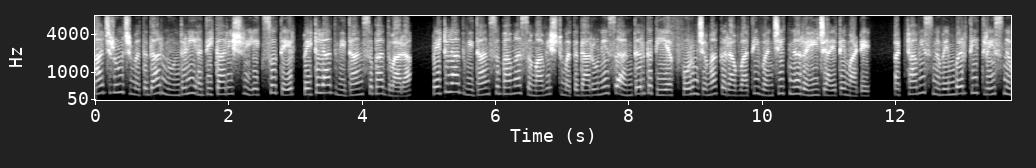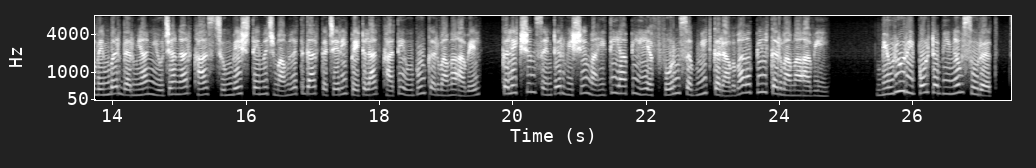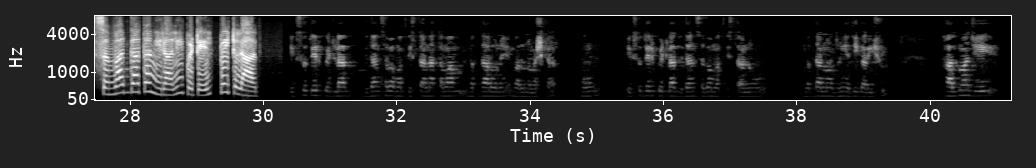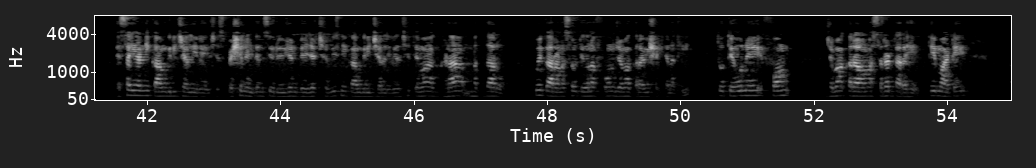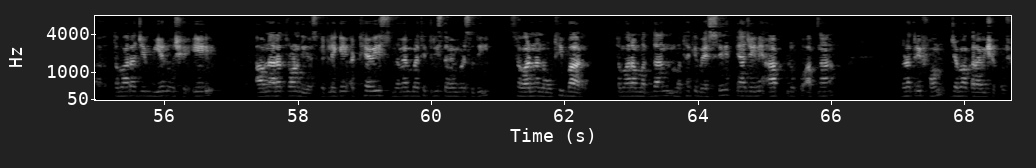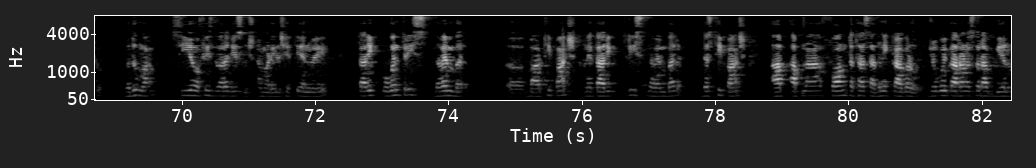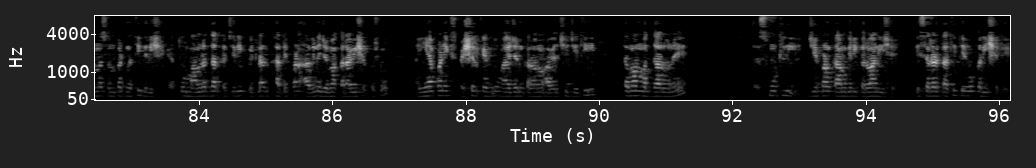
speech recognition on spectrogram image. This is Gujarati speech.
આજરોજ મતદાર નોંધણી અધિકારી શ્રી એકસો તેર પેટલાદ વિધાનસભા દ્વારા પેટલાદ વિધાનસભામાં સમાવિષ્ટ મતદારોને સ અંતર્ગત ઈએફ ફોર્મ જમા કરાવવાથી વંચિત ન રહી જાય તે માટે અઠ્ઠાવીસ નવેમ્બરથી ત્રીસ નવેમ્બર દરમિયાન યોજાનાર ખાસ ઝુંબેશ તેમજ મામલતદાર કચેરી પેટલાદ ખાતે ઊભું કરવામાં આવેલ કલેક્શન સેન્ટર વિશે માહિતી આપી ઈએફ ફોર્મ સબમિટ કરાવવા અપીલ કરવામાં આવી. Bureau report Abhinav Surat. સંવાદદાતા નિરાલી પટેલ, પેટલાદ. એકસો તેર પેટલાદ વિધાનસભા મત વિસ્તારના તમામ મતદારોને મારો નમસ્કાર. હું એકસો તેર પેટલાદ વિધાનસભા મત વિસ્તારનો મતદાર નોંધણી અધિકારી છું. હાલમાં જે એસઆઈઆરની કામગીરી ચાલી રહી છે, સ્પેશિયલ ઇન્ટેન્સિવ રિવિઝન બે હજાર છવ્વીસની કામગીરી ચાલી રહી છે, તેમાં ઘણા મતદારો કોઈ કારણસર તેઓના ફોર્મ જમા કરાવી શક્યા નથી. તો તેઓને ફોર્મ જમા કરાવવામાં સરળતા રહે તે માટે તમારા જે બીએલઓ છે એ આવનારા ત્રણ દિવસ, એટલે કે અઠ્યાવીસ નવેમ્બરથી ત્રીસ નવેમ્બર સુધી સવારના નવથી બાર તમારા મતદાન મથકે બેસશે ત્યાં જઈને આપ લોકો આપના ગણતરી ફોર્મ જમા કરાવી શકો છો. વધુમાં સીએ ઓફિસ દ્વારા જે સૂચના મળેલ છે તે અન્વયે તારીખ ઓગણત્રીસ નવેમ્બર બારથી પાંચ અને તારીખ ત્રીસ નવેમ્બર દસથી પાંચ આપ આપના ફોર્મ તથા સાધનિક કાગળો જો કોઈ કારણોસર આપ બીએલઓનો સંપર્ક નથી કરી શક્યા, તો મામલતદાર કચેરી પેટલાદ ખાતે પણ આવીને જમા કરાવી શકો છો. અહીંયા પણ એક સ્પેશિયલ કેમ્પનું આયોજન કરવામાં આવેલ છે, જેથી તમામ મતદારોને સ્મૂથલી જે પણ કામગીરી કરવાની છે, એ સરળતાથી તેઓ કરી શકે.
